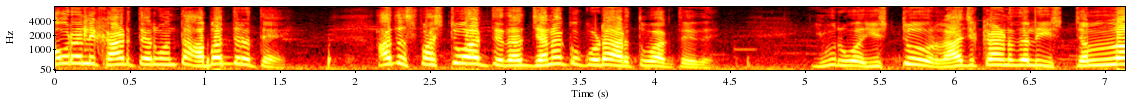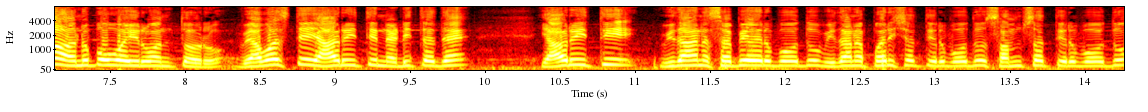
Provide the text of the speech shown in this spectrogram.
ಅವರಲ್ಲಿ ಕಾಡ್ತಾ ಇರುವಂಥ ಅಭದ್ರತೆ. ಅದು ಸ್ಪಷ್ಟವಾಗ್ತಿದೆ ಅದು ಜನಕ್ಕೂ ಕೂಡ ಅರ್ಥವಾಗ್ತಿದೆ. ಇವರು ಇಷ್ಟು ರಾಜಕಾರಣದಲ್ಲಿ ಇಷ್ಟೆಲ್ಲ ಅನುಭವ ಇರುವಂಥವ್ರು ವ್ಯವಸ್ಥೆ ಯಾವ ರೀತಿ ನಡೀತದೆ ಯಾವ ರೀತಿ ವಿಧಾನಸಭೆ ಇರ್ಬೋದು ವಿಧಾನ ಪರಿಷತ್ ಇರ್ಬೋದು ಸಂಸತ್ ಇರ್ಬೋದು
